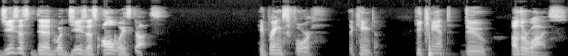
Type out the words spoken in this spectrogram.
Jesus did what Jesus always does he brings forth the kingdom. He can't do otherwise.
